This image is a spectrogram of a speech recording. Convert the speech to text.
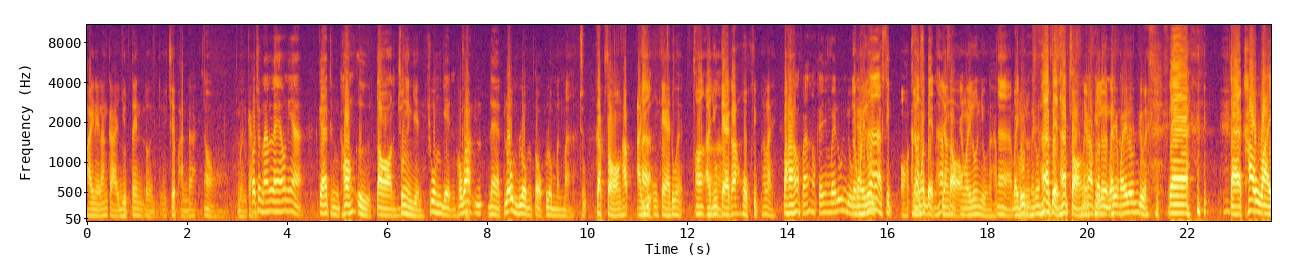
ภายในร่างกายหยุดเต้นโดยเฉียบพลันได้อ๋อ เหมือนกัน เพราะฉะนั้นแล้วเนี่ย แกถึงท้องอืดตอนช่วงเย็นช่วงเย็น เพราะว่าแดดล่มลมตกลมมันมาๆจุกับสองครับ อายุอ่าของแกด้วยอ๋ออ่า อายุแกก็ 60 เท่าไหร่ เปล่าเปล่าแกยังวัยรุ่นอยู่ยังวัยรุ่น ห้าสิบอ๋อห้าสิบเอ็ดห้ายังสอง ยังวัยรุ่นอยู่นะครับ อ่าวัยรุ่นวัยรุ่นห้าเจ็ดห้าสองนะครับยังวัก็ยรุ่ถืนอว่ายังวัยรุ่นอยู่แกแต่เข้าวัย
